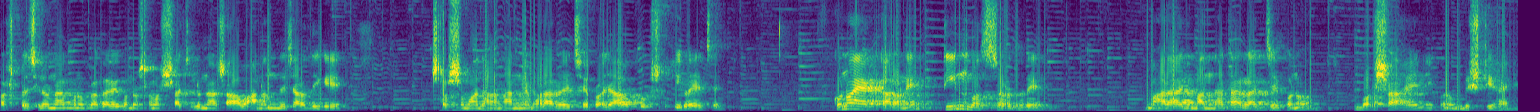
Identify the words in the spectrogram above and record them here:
কষ্ট ছিল না, কোনো প্রকারের কোনো সমস্যা ছিল না, সব আনন্দে চারদিকে সবসময় ধন ধান্যে ভরা রয়েছে, প্রজাও খুব সুখী রয়েছে। কোনো এক কারণে তিন বৎসর ধরে মহারাজ মান্ধাতার রাজ্যে কোনো বর্ষা হয়নি, কোনো বৃষ্টি হয়নি।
